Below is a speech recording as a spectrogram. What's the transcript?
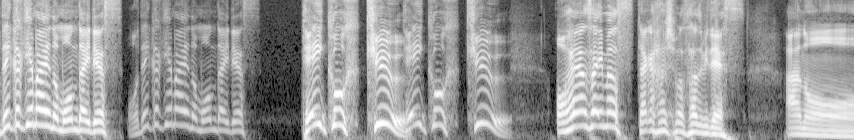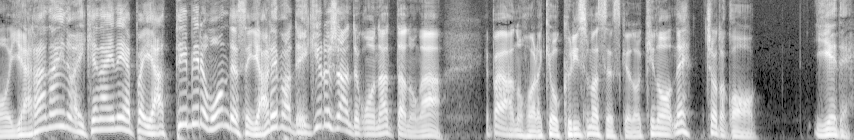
出かけ前の問題です。お出かけ前の問題です。テイクオフ9テイクオフ9おはようございます。高橋正澄です。あのー、やらないのはいけないね。やっぱりやってみるもんですね。やればできるじゃんってこうなったのがやっぱりあのほら今日クリスマスですけど昨日ねちょっとこう家で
